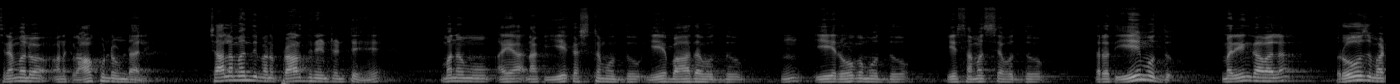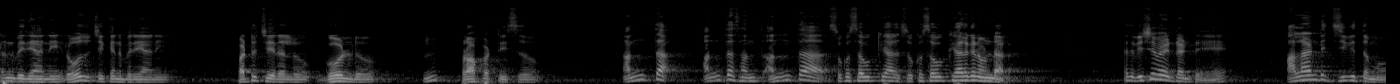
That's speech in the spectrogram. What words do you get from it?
శ్రమలు మనకు రాకుండా ఉండాలి. చాలామంది మన ప్రార్థన ఏంటంటే మనము అయ్యా నాకు ఏ కష్టం వద్దు ఏ బాధ వద్దు ఏ రోగం వద్దు ఏ సమస్య వద్దు తర్వాత ఏం వద్దు మరి ఏం కావాలా? రోజు మటన్ బిర్యానీ రోజు చికెన్ బిర్యానీ పట్టు చీరలు గోల్డ్ ప్రాపర్టీస్ అంత అంత సంత అంత సుఖ సౌఖ్యాలు సుఖ సౌఖ్యాలుగానే ఉండాలి. అది విషయం ఏంటంటే అలాంటి జీవితము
